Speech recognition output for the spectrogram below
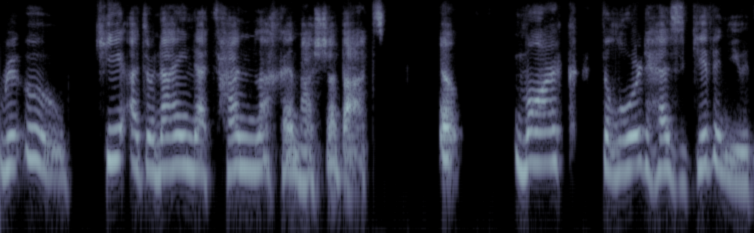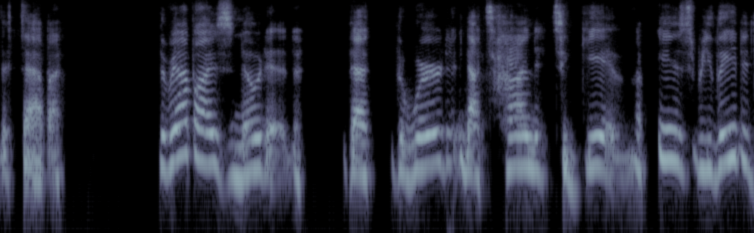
Re'u ki Adonai natan lachem hashabbat. Now, Mark, the Lord has given you the Sabbath. The rabbis noted that the word natan, to give, is related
